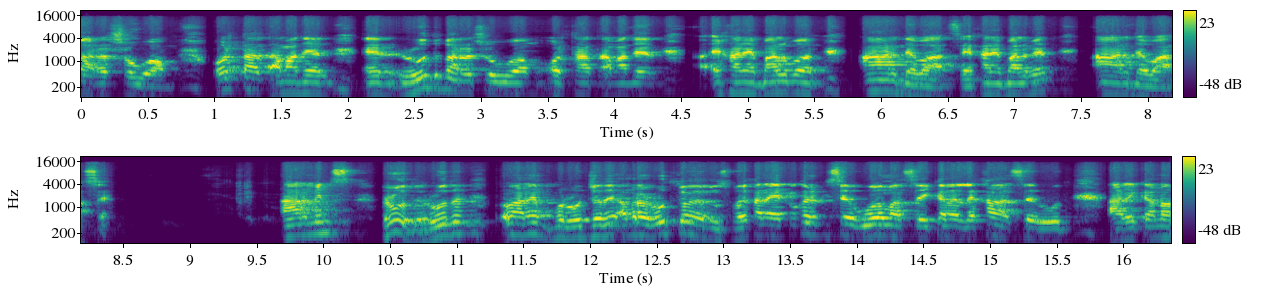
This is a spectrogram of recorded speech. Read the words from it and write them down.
বারোশো ওম অর্থাৎ আমাদের রোদ বাড়া ওম অর্থাৎ আমাদের এখানে বাল্বর আর দেওয়া আছে, এখানে বাল্বের আর দেওয়া আছে। আর মিন্স মানে যদি আমরা বুঝব? এখানে এককের পিছিয়ে ওম আছে, এখানে লেখা আছে আর এখানে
